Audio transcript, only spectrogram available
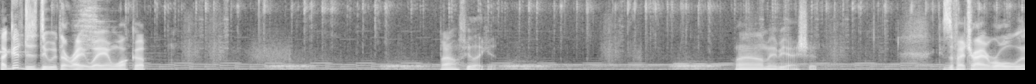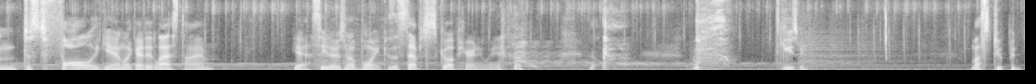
I could just do it the right way and walk up. But I don't feel like it. Well, maybe I should. Because if I try and roll and just fall again like I did last time, yeah, see, there's no point, because the steps just go up here anyway. Excuse me. My stupid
